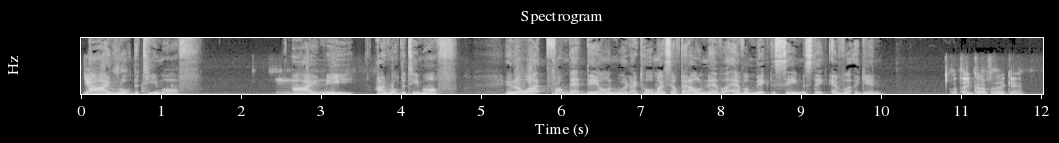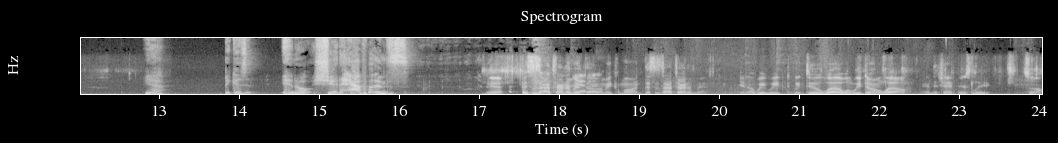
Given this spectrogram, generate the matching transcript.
Yeah. I wrote the team off. Mm. I, me, I wrote the team off. And you know what? From that day onward, I told myself that I'll never ever make the same mistake ever again. Well, thank God for that game. Yeah. Because, you know, shit happens. Yeah, this is our tournament, Yeah. though. I mean, come on, this is our tournament. You know, we, we, we do well when we're doing well in the Champions League. So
